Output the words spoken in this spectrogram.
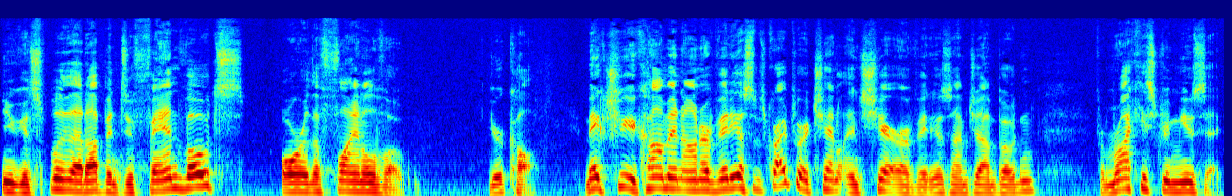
You can split that up into fan votes or the final vote. Your call. Make sure you comment on our video, subscribe to our channel, and share our videos. I'm John Beaudin from Rock History Music.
